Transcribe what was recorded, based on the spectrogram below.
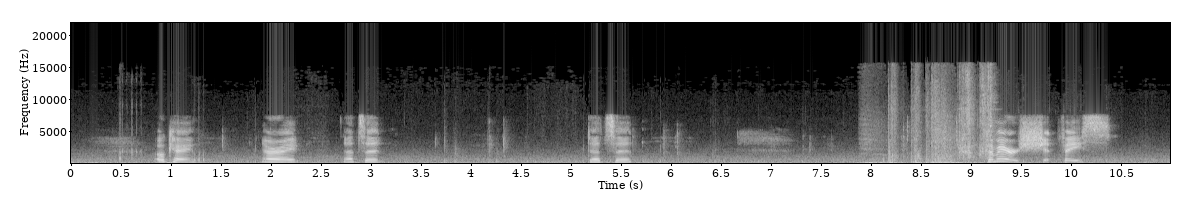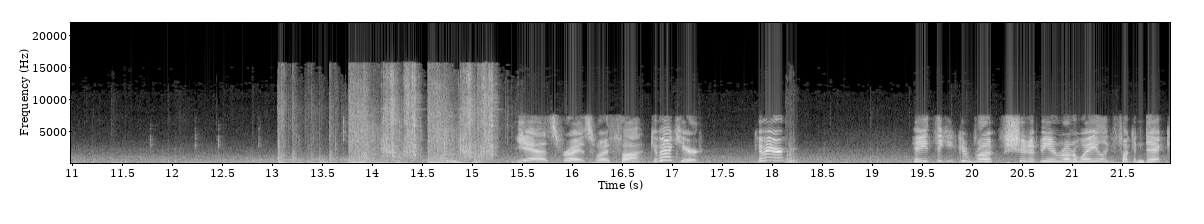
okay. Alright. That's it. That's it. Come here, shitface. Yeah, that's right. That's what I thought. Get back here. Come here. Hey, you think you could run, shoot at me and run away like a fucking dick?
